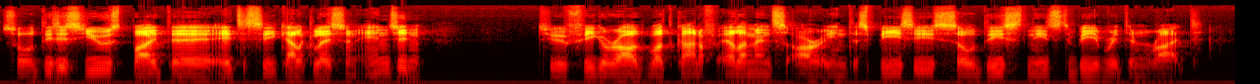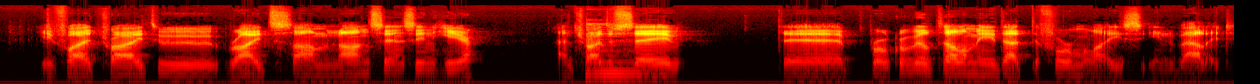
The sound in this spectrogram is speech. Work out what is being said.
So this is used by the HSC calculation engine to figure out what kind of elements are in the species, so this needs to be written right. If I try to write some nonsense in here and try mm. to save, the program will tell me that the formula is invalid.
